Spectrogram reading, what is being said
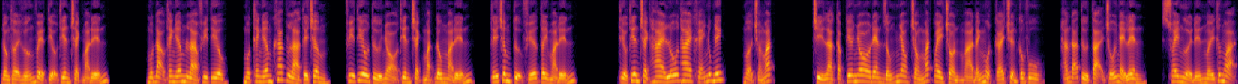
đồng thời hướng về tiểu thiên trạch mà đến. Một đạo thanh âm là phi tiêu, một thanh âm khác là tế châm, phi tiêu từ nhỏ thiên trạch mặt đông mà đến, tế châm từ phía tây mà đến. Tiểu thiên trạch hai lỗ thai khẽ nhúc nhích, mở tròn mắt. Chỉ là cặp kia nho đen giống nhau trong mắt quay tròn mà đánh một cái chuyển công phu, hắn đã từ tại chỗ nhảy lên, xoay người đến mấy thước ngoại.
